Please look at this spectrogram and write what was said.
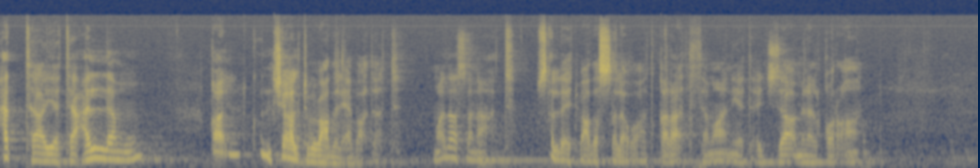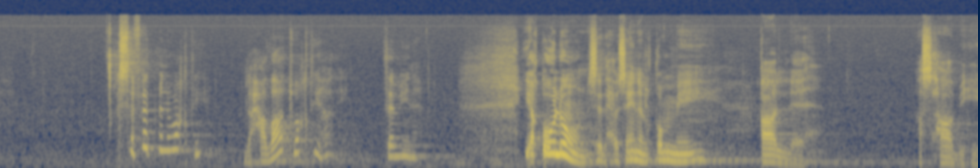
حتى يتعلموا قال كنت شغلت ببعض العبادات ماذا صنعت؟ صليت بعض الصلوات قرأت ثمانية أجزاء من القرآن. استفدت من وقتي لحظات وقتي هذه ثمينة. يقولون سيد حسين القمي قال لأصحابه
